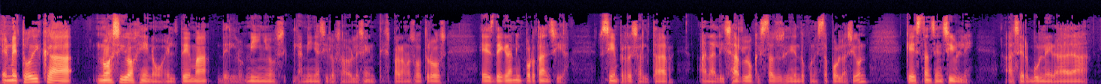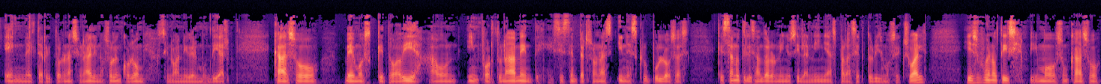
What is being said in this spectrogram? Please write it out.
En Metódica no ha sido ajeno el tema de los niños, las niñas y los adolescentes. Para nosotros es de gran importancia siempre resaltar, analizar lo que está sucediendo con esta población que es tan sensible a ser vulnerada en el territorio nacional y no solo en Colombia, sino a nivel mundial. Caso vemos que todavía, aún infortunadamente, existen personas inescrupulosas que están utilizando a los niños y las niñas para hacer turismo sexual. Y eso fue noticia. Vimos un caso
